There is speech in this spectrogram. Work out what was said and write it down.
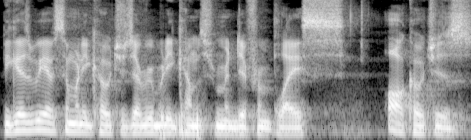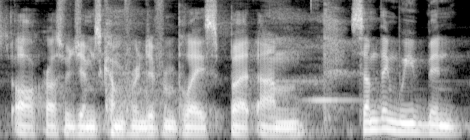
because we have so many coaches, everybody comes from a different place. All coaches, all CrossFit gyms come from a different place. But um, something we've been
